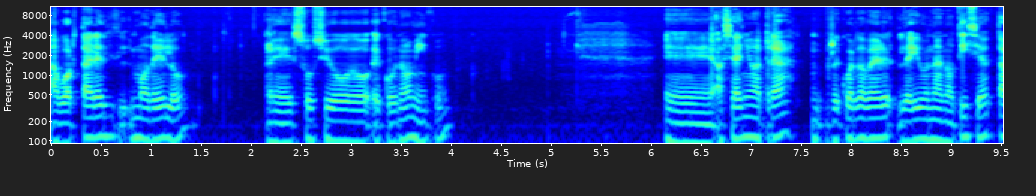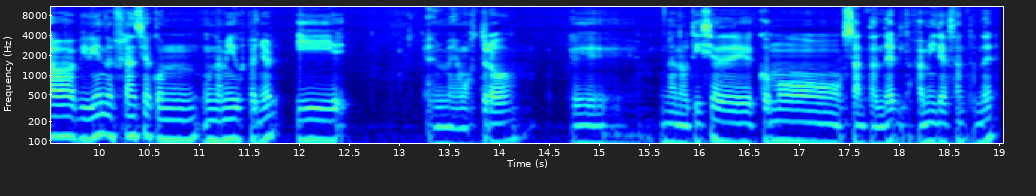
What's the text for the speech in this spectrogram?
abortar el modelo eh, socioeconómico. Eh, hace años atrás recuerdo haber leído una noticia, estaba viviendo en Francia con un amigo español y él me mostró eh, una noticia de cómo Santander, la familia Santander,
